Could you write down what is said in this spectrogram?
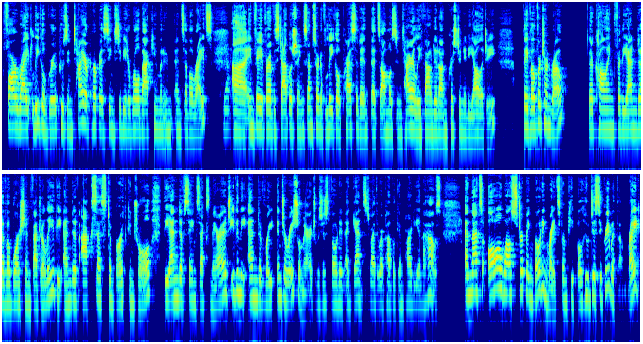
far right legal group whose entire purpose seems to be to roll back human and civil rights yes. uh, in favor of establishing some sort of legal precedent that's almost entirely founded on Christian ideology. They've overturned Roe. They're calling for the end of abortion federally, the end of access to birth control, the end of same sex marriage, even the end of interracial marriage was just voted against by the Republican Party in the House. And that's all while stripping voting rights from people who disagree with them, right?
